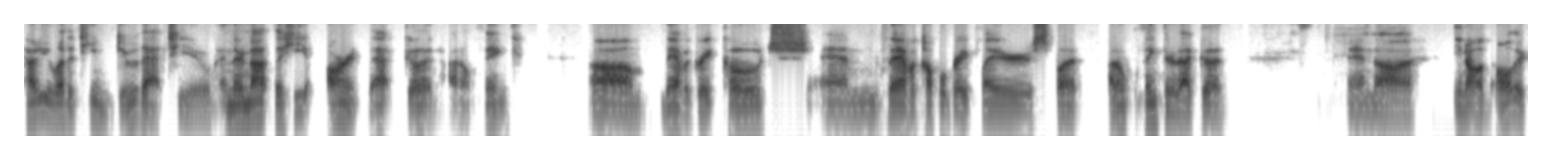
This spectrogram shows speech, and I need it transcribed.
How do you let a team do that to you? And they're not the Heat aren't that good. I don't think. Um, they have a great coach and they have a couple great players, but I don't think they're that good. And uh, you know, all their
